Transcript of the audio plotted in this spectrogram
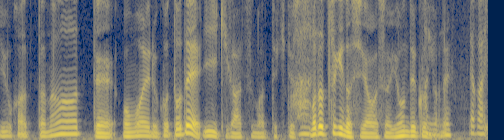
よかったなーって思えることでいい気が集まってきて、はい。また次の幸せを呼んでくんだね。だから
